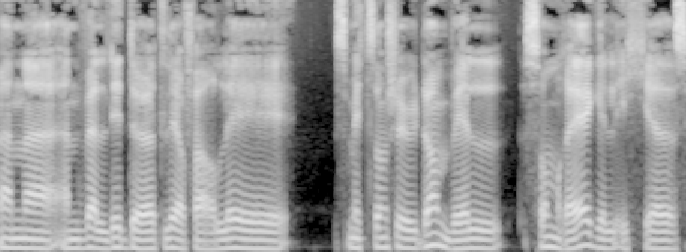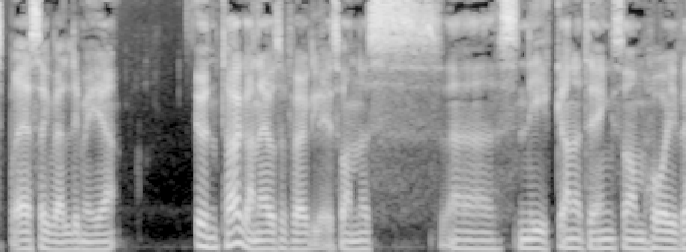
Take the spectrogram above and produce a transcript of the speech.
Men eh, en veldig dødelig og farlig smittsom sykdom vil som regel ikke spre seg veldig mye. Unntakene er jo selvfølgelig sånne eh, snikende ting som hiv,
